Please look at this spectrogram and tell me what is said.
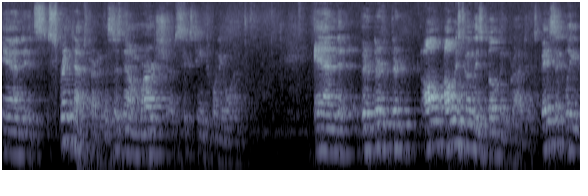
And it's springtime starting. This is now March of 1621. And they're, they're, they're all, always doing these building projects. Basically,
